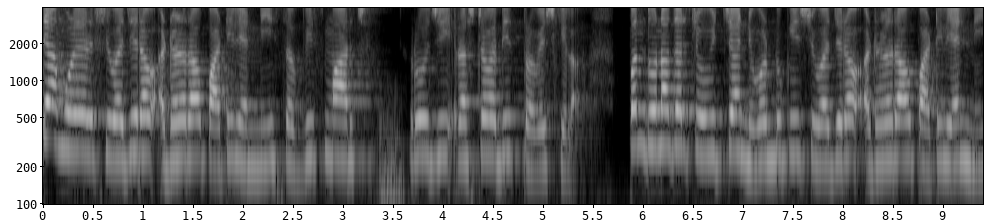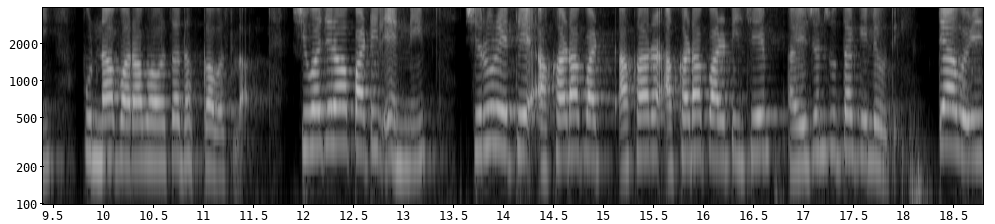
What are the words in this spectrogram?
त्यामुळे शिवाजीराव आढळराव पाटील यांनी सव्वीस मार्च रोजी राष्ट्रवादीत प्रवेश केला. पण दोन हजार चोवीसच्या निवडणुकीत शिवाजीराव आढळराव पाटील यांनी पुन्हा पराभवाचा धक्का बसला. शिवाजीराव पाटील यांनी शिरूर येथे आखाडा पाट आखार आखाडा पार्टीचे आयोजनसुद्धा केले होते. त्यावेळी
